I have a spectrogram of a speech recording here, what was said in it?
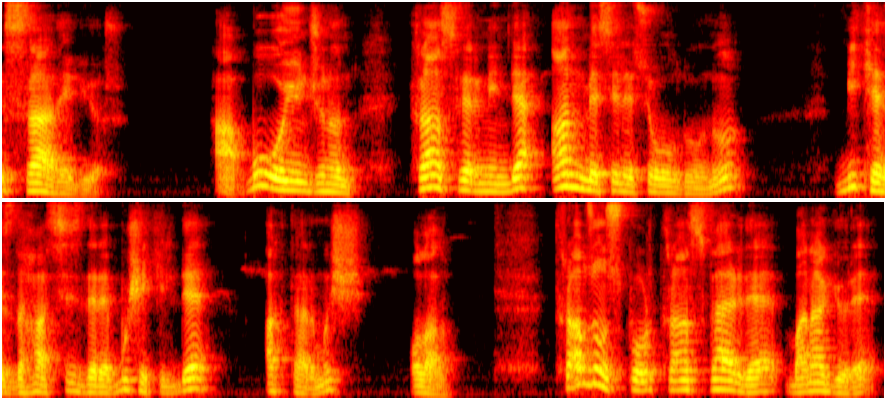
ısrar ediyor. Ha bu oyuncunun transferinin de an meselesi olduğunu bir kez daha sizlere bu şekilde aktarmış olalım. Trabzonspor transferde bana göre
